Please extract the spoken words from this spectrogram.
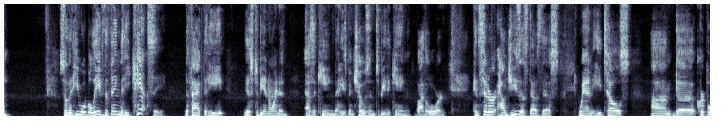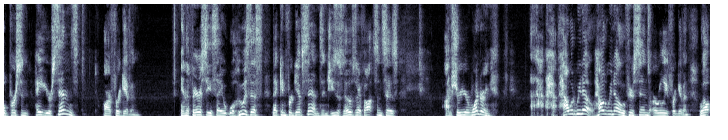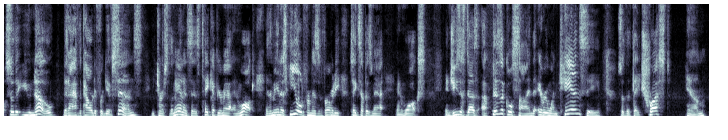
so that he will believe the thing that he can't see, the fact that he is to be anointed as a king, that he's been chosen to be the king by the Lord. Consider how Jesus does this when he tells um, the crippled person, Hey, your sins are forgiven. And the Pharisees say, Well, who is this that can forgive sins? And Jesus knows their thoughts and says, I'm sure you're wondering, how would we know? How would we know if your sins are really forgiven? Well, so that you know that I have the power to forgive sins, he turns to the man and says, Take up your mat and walk. And the man is healed from his infirmity, takes up his mat and walks. And Jesus does a physical sign that everyone can see so that they trust him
